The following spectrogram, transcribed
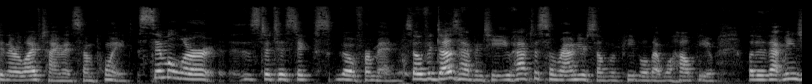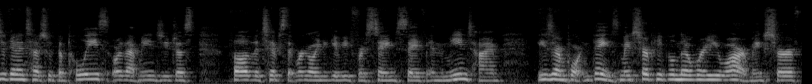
in their lifetime at some point. Similar statistics go for men. So if it does happen to you, you have to surround yourself with people that will help you. Whether that means you get in touch with the police or that means you just follow the tips that we're going to give you for staying safe in the meantime. These are important things. Make sure people know where you are. Make sure if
